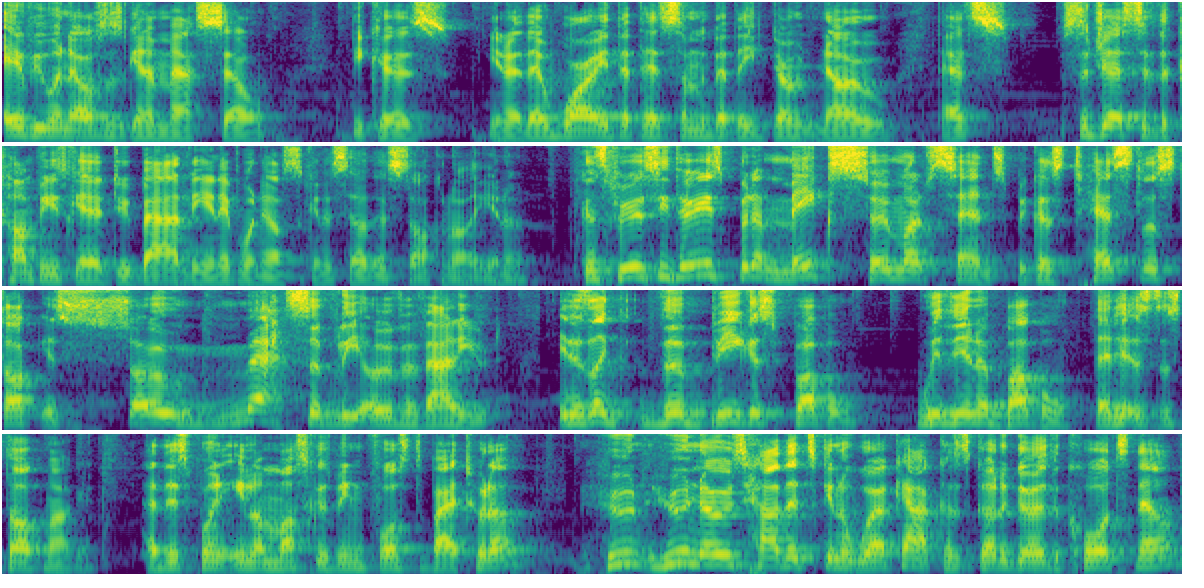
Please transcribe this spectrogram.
everyone else is going to mass sell because, you know, they're worried that there's something that they don't know that's suggestive the company's going to do badly and everyone else is going to sell their stock and all that, you know? Conspiracy theories, but it makes so much sense because Tesla stock is so massively overvalued. It is like the biggest bubble within a bubble that is the stock market. At this point, Elon Musk is being forced to buy Twitter. Who, who knows how that's going to work out because it's got to go to the courts now.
